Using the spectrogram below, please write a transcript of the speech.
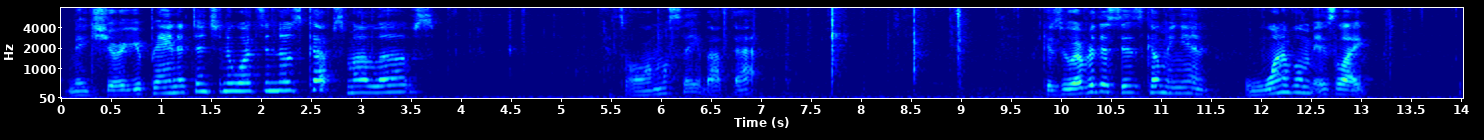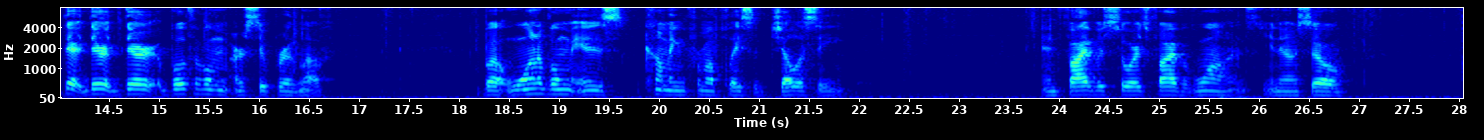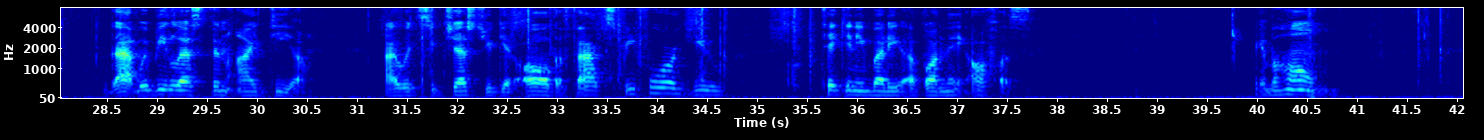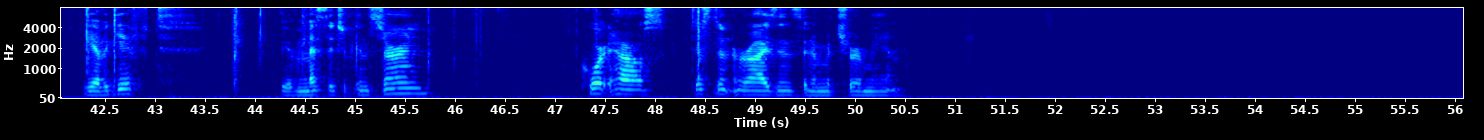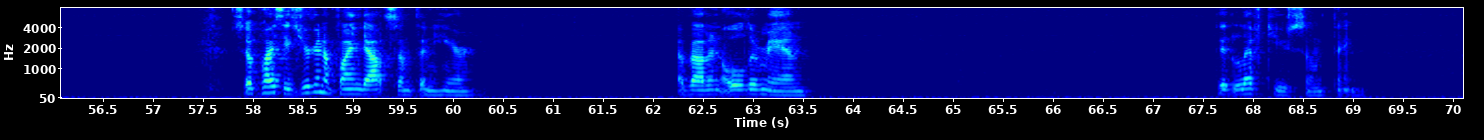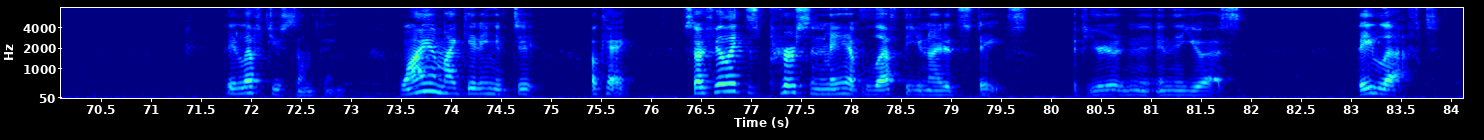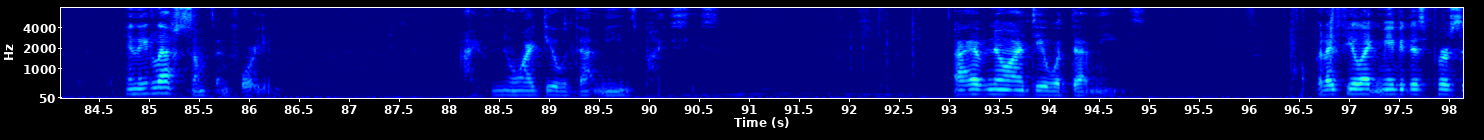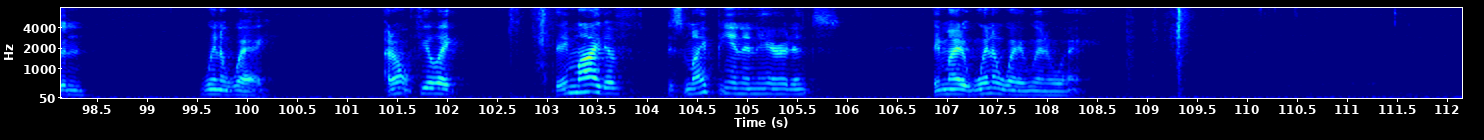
Make sure you're paying attention to what's in those cups, my loves. That's all I'm going to say about that. Because whoever this is coming in, one of them is like, they're, they're, they're, both of them are super in love. But one of them is coming from a place of jealousy. And five of swords, five of wands, you know, so that would be less than idea. I would suggest you get all the facts before you take anybody up on the office. We have a home. We have a gift. We have a message of concern. Courthouse, distant horizons, and a mature man. So, Pisces, you're going to find out something here about an older man that left you something. They left you something. Why am I getting a Okay. So I feel like this person may have left the United States. If you're in the, in the US, they left. And they left something for you I have no idea what that means, Pisces. I have no idea what that means. But I feel like maybe this person went away. I don't feel like they might have. This might be an inheritance. They might have went away, went away.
